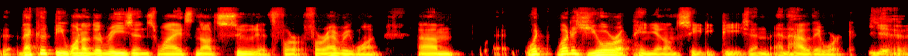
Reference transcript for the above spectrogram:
th- that could be one of the reasons why it's not suited for for everyone. Um, what what is your opinion on CDPs and and how they work? Yeah,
